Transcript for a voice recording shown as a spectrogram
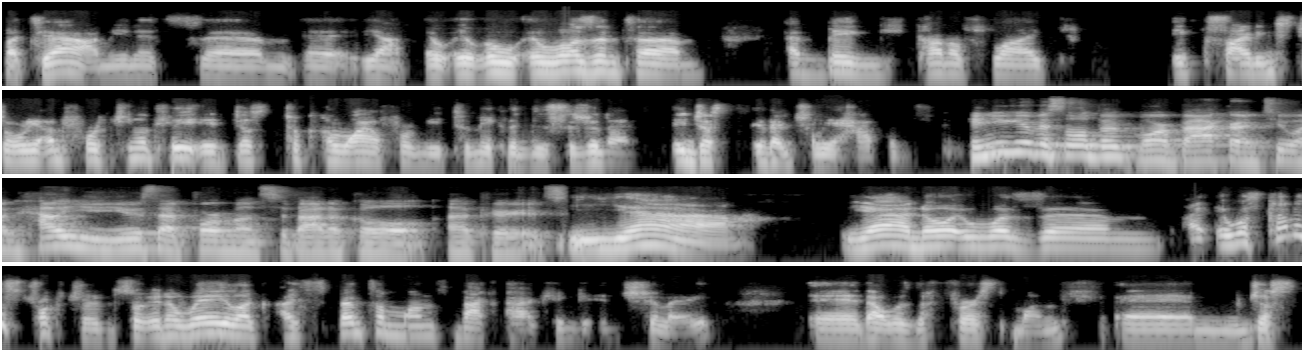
but yeah, I mean, it's um, uh, yeah, it, it, it wasn't um, a big kind of like exciting story. Unfortunately, it just took a while for me to make the decision, and it just eventually happened. Can you give us a little bit more background too on how you use that four month sabbatical uh, periods? Yeah, yeah, no, it was um, I, it was kind of structured. So in a way, like I spent a month backpacking in Chile. Uh, that was the first month. Um, just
